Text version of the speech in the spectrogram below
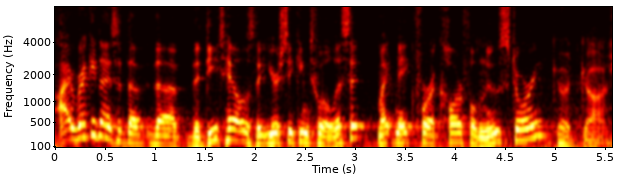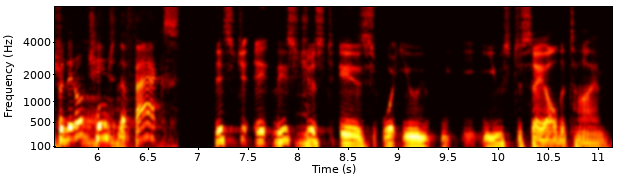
I recognize that the, the, the details that you're seeking to elicit might make for a colorful news story, Good gosh. but they don't change the facts. This ju- it- this just is what you used to say all the time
